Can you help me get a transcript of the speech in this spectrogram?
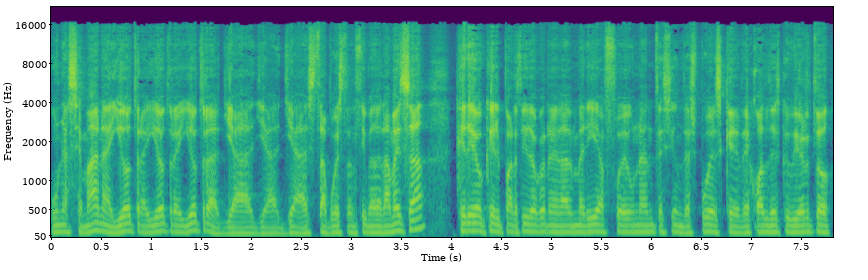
una semana y otra y otra y otra, ya, ya, ya está puesta encima de la mesa. Creo que el partido con el Almería fue un antes y un después que dejó al descubierto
